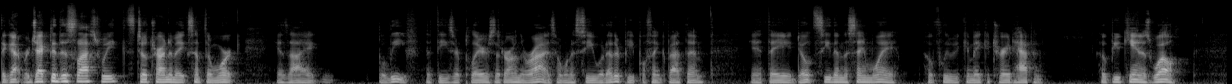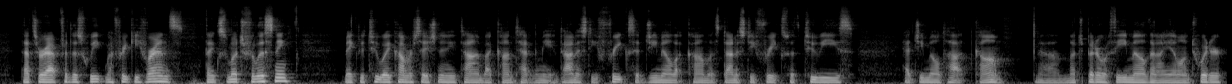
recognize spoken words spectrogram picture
that got rejected this last week. Still trying to make something work as I believe that these are players that are on the rise. I want to see what other people think about them. If they don't see them the same way, hopefully we can make a trade happen. Hope you can as well. That's our app for this week, my freaky friends. Thanks so much for listening. Make the two way conversation anytime by contacting me at dynastyfreaks at gmail.com. That's dynastyfreaks with two E's at gmail.com. Uh, much better with email than I am on Twitter,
